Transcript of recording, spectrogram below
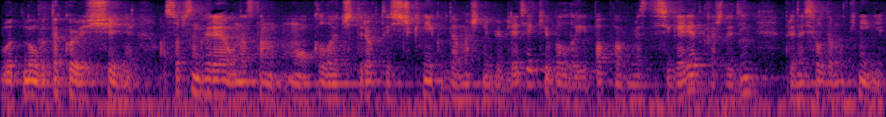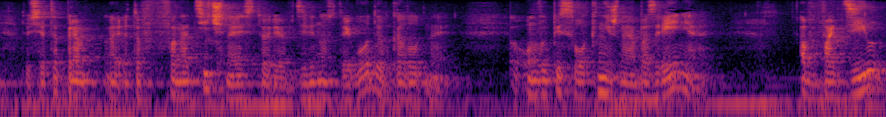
Вот, ну, вот такое ощущение. А, собственно говоря, у нас там около 4000 книг в домашней библиотеке было, и папа вместо сигарет каждый день приносил домой книги. То есть это прям, это фанатичная история. В 90-е годы, в голодные, он выписывал книжное обозрение, обводил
